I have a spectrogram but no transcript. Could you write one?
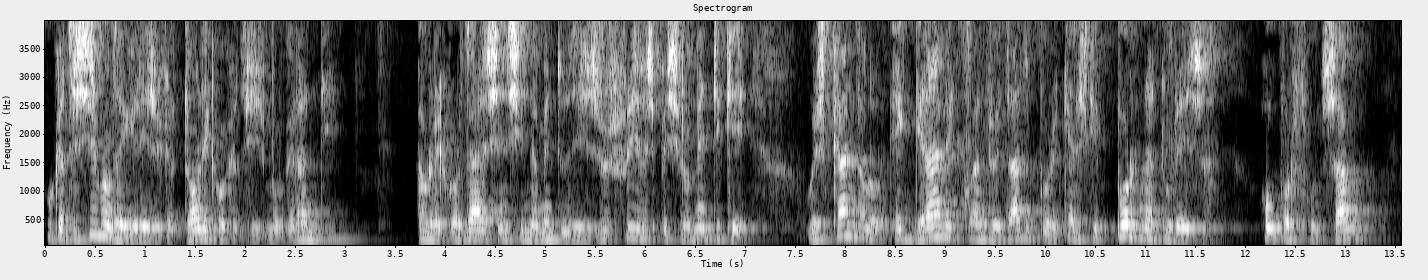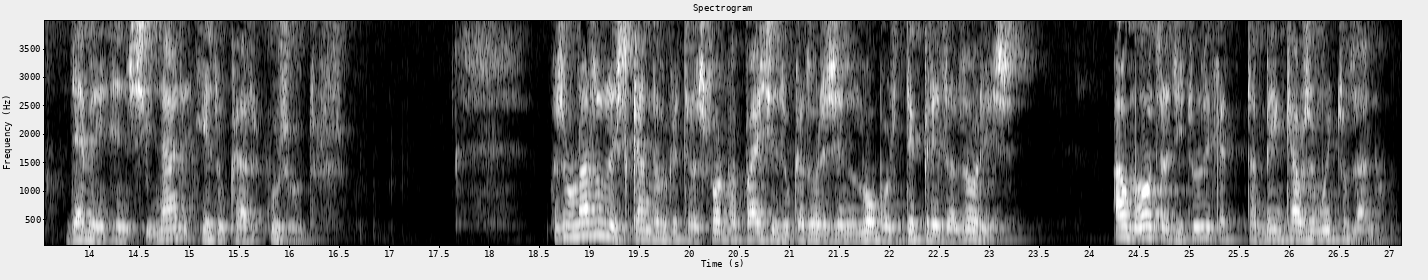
O Catecismo da Igreja Católica, o Catecismo Grande, ao recordar esse ensinamento de Jesus, frisa especialmente que o escândalo é grave quando é dado por aqueles que, por natureza ou por função, devem ensinar e educar os outros. Mas ao lado do escândalo que transforma pais e educadores em lobos depredadores, há uma outra atitude que também causa muito dano.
